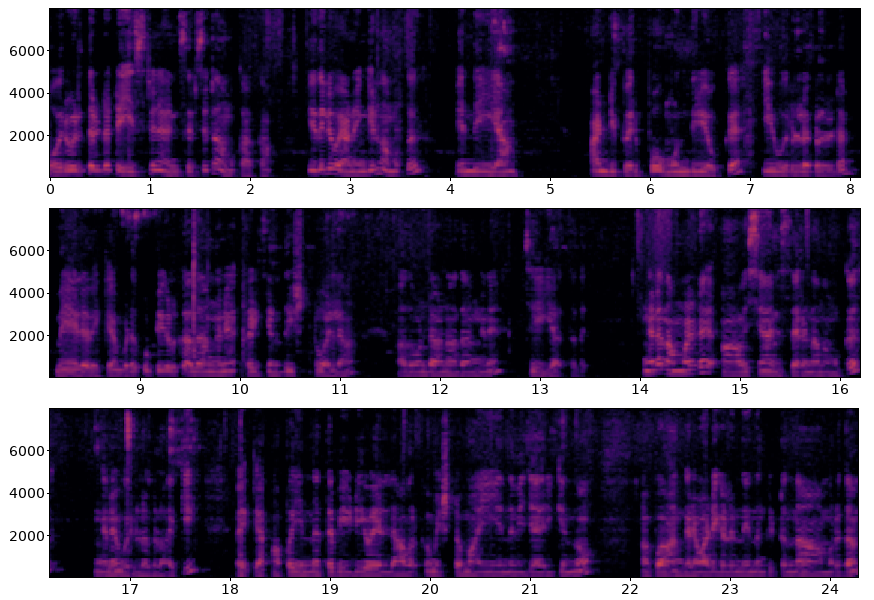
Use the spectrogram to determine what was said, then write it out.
ഓരോരുത്തരുടെ ടേസ്റ്റിനനുസരിച്ചിട്ട് നമുക്കാക്കാം. ഇതിൽ വേണമെങ്കിൽ നമുക്ക് എന്ത് ചെയ്യാം? അണ്ടിപ്പരിപ്പോ മുന്തിരിയോ ഒക്കെ ഈ ഉരുളകളുടെ മേലെ വെക്കാം. ഇവിടെ കുട്ടികൾക്ക് അത് അങ്ങനെ കഴിക്കുന്നത് ഇഷ്ടമല്ല. അതുകൊണ്ടാണ് അതങ്ങനെ ചെയ്യാത്തത്. അങ്ങനെ നമ്മളുടെ ആവശ്യാനുസരണം നമുക്ക് ഇങ്ങനെ ഉരുളകളാക്കി വയ്ക്കാം. അപ്പോൾ ഇന്നത്തെ വീഡിയോ എല്ലാവർക്കും ഇഷ്ടമായി എന്ന് വിചാരിക്കുന്നു. അപ്പോൾ അംഗനവാടികളിൽ നിന്നും കിട്ടുന്ന അമൃതം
